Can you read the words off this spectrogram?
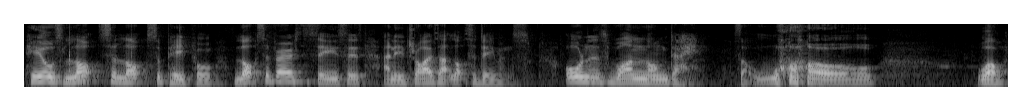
heals lots and lots of people, lots of various diseases, and he drives out lots of demons, all in this one long day. It's like whoa, whoa.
